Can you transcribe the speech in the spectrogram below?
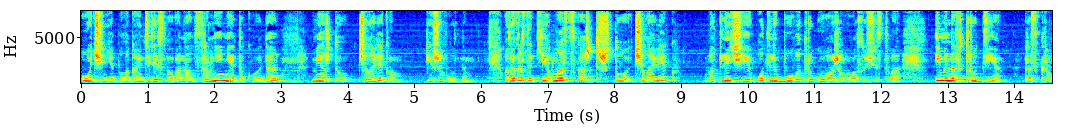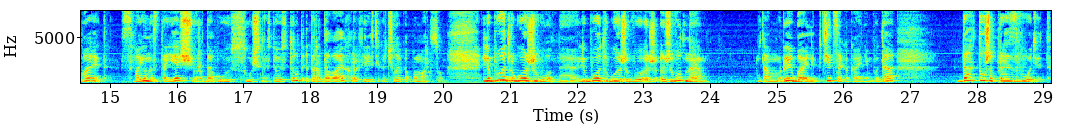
очень, я полагаю, интересное сравнение такое, да, между человеком и животным. Вот как раз таки Маркс скажет, что человек, в отличие от любого другого живого существа, именно в труде раскрывает свою настоящую родовую сущность. То есть труд — это родовая характеристика человека по Марксу. Любое другое животное, любое другое живое, животное, там рыба или птица какая-нибудь, да, да, тоже производит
